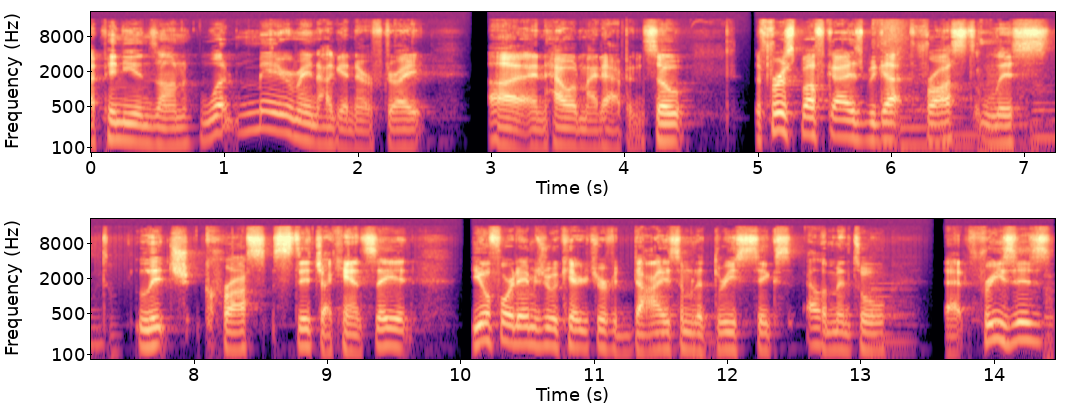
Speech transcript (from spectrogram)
opinions on what may or may not get nerfed, right? Uh, and how it might happen. So the first buff guys, we got Frost List Lich Cross Stitch. I can't say it. Deal 4 damage to a character if it dies. Summon a 3-6 elemental that freezes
